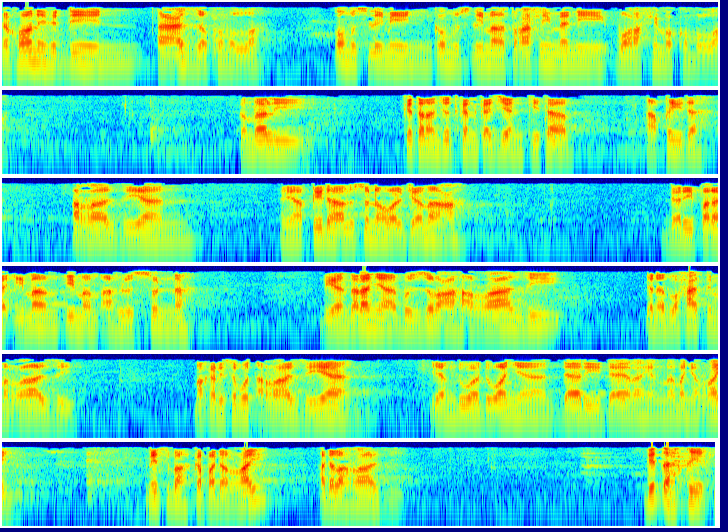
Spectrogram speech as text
Ikhwani fi din, a'azzakumullah. Kaum muslimin, kaum muslimat rahimani wa rahimakumullah. Kembali kita lanjutkan kajian kitab Aqidah Ar-Raziyan, yani Aqidah Al-Sunnah wal Jamaah dari para imam-imam Ahlus Sunnah di antaranya Abu Zur'ah Ar-Razi dan Abu Hatim Ar-Razi. Maka disebut Ar-Raziyan yang dua-duanya dari daerah yang namanya Rai. Nisbah kepada Rai adalah Razi. Ditahqiq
